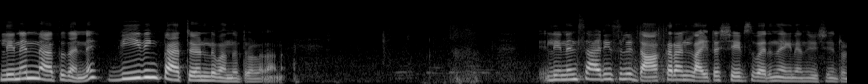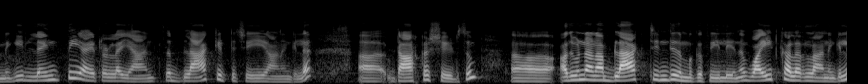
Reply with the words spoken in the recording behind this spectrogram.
ലിനനകത്ത് തന്നെ വീവിങ് പാറ്റേണിൽ വന്നിട്ടുള്ളതാണ്. ലിനൻ സാരീസിൽ ഡാർക്കർ ആൻഡ് ലൈറ്റർ ഷെയ്ഡ്സ് വരുന്നത് എങ്ങനെയാണെന്ന് ചോദിച്ചിട്ടുണ്ടെങ്കിൽ ലെങ്തി ആയിട്ടുള്ള യാൻസ് ബ്ലാക്ക് ഇട്ട് ചെയ്യുകയാണെങ്കിൽ ഡാർക്കർ ഷെയ്ഡ്സും അതുകൊണ്ടാണ് ആ ബ്ലാക്ക് ടിന്റ് നമുക്ക് ഫീൽ ചെയ്യുന്നത്. വൈറ്റ് കളറിലാണെങ്കിൽ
